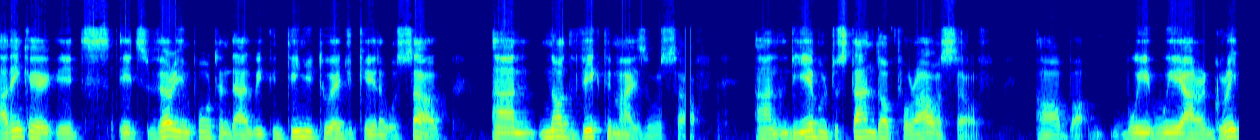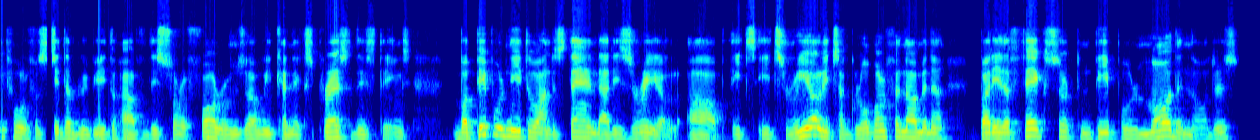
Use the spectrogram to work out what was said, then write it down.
I think uh, it's it's very important that we continue to educate ourselves and not victimize ourselves and be able to stand up for ourselves. Uh, we we are grateful for CWB to have these sort of forums where we can express these things, but people need to understand that it's real. Uh, it's it's real. It's a global phenomenon, but it affects certain people more than others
